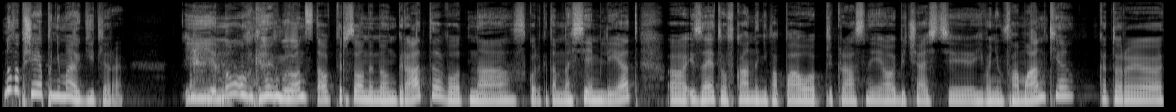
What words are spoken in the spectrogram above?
ну, вообще я понимаю Гитлера. И, ну, как бы он стал персоной нон-грата вот на сколько там, на 7 лет. Э, Из-за этого в Канны не попало прекрасные обе части его нимфоманки, которые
